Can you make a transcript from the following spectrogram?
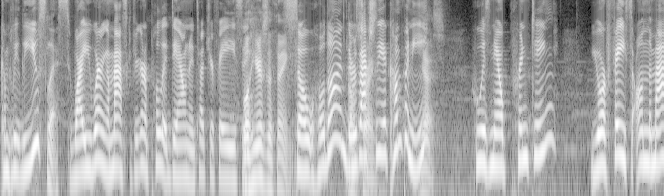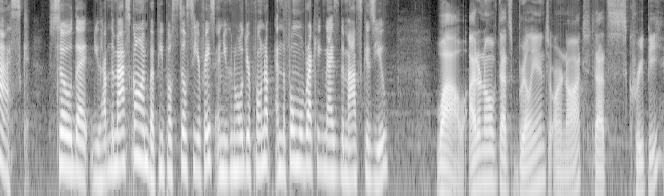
completely useless. Why are you wearing a mask if you're going to pull it down and touch your face? Well, and- here's the thing. so hold on. Oh, There's sorry. actually a company Yes. who is now printing your face on the mask so that you have the mask on, but people still see your face and you can hold your phone up and the phone will recognize the mask as you. Wow. I don't know if that's brilliant or not. That's creepy.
